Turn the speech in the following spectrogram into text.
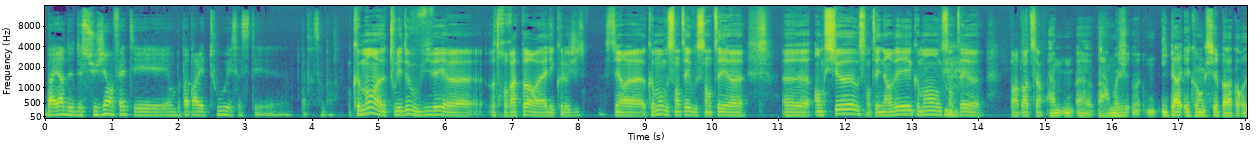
barrière de, de sujets en fait, et on peut pas parler de tout, et ça c'était pas très sympa. Comment euh, tous les deux vous vivez euh, votre rapport à l'écologie? C'est-à-dire euh, comment vous sentez Vous sentez euh, euh, anxieux Vous sentez énervé? Comment vous sentez euh, par rapport à ça? Alors moi, je, hyper éco-anxieux par rapport,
